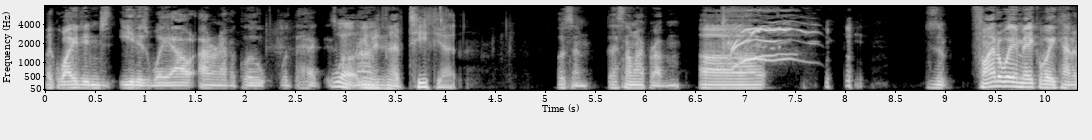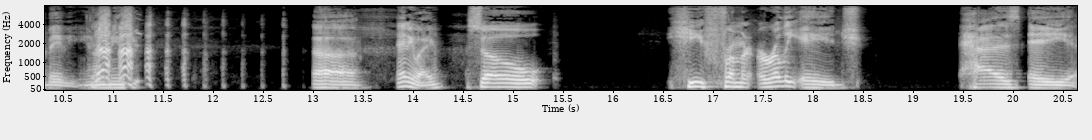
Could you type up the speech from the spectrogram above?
like why he didn't just eat his way out. I don't have a clue what the heck is Well, you know, he didn't have teeth yet. Listen, that's not my problem. Uh, find a way, make a way kind of baby. You know what I mean? Uh, anyway, so he from an early age has a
